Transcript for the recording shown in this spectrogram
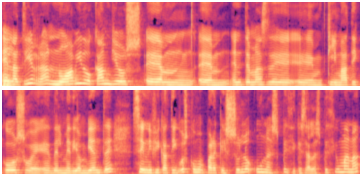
en la Tierra no ha habido cambios em, em, en temas de, em, climáticos o eh, del medio ambiente significativos como para que solo una especie, que sea la especie humana,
